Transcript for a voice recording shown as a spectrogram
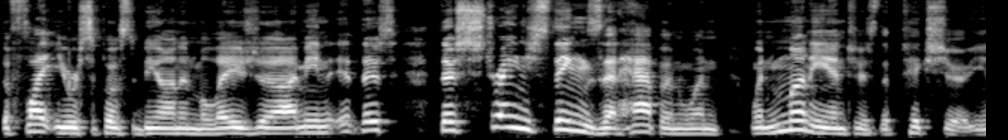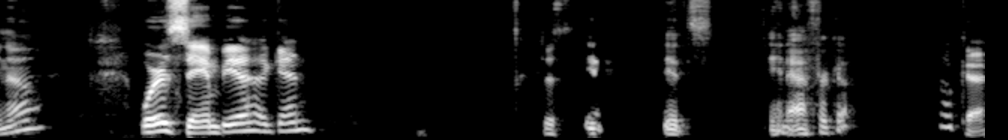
the flight you were supposed to be on in Malaysia. I mean, it, there's there's strange things that happen when when money enters the picture. You know. Where's Zambia again? Just it, it's in Africa. Okay.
